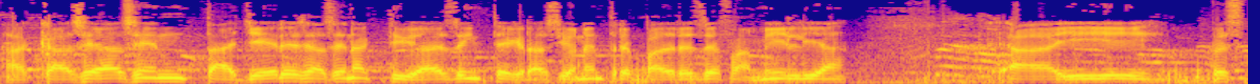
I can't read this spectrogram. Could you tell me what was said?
Acá se hacen talleres, se hacen actividades de integración entre padres de familia. Hay pues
